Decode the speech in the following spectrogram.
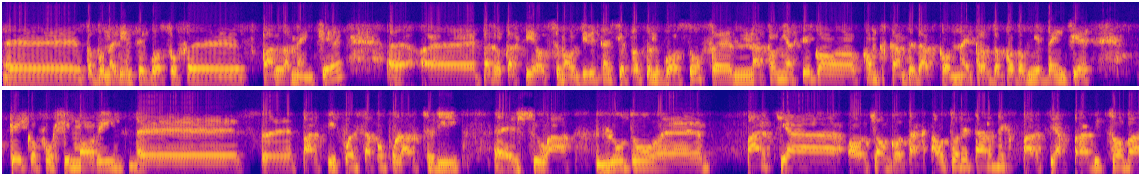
e, zdobył najwięcej głosów e, w parlamencie. E, Pedro Castillo otrzymał 19% głosów, natomiast jego kontrkandydatką najprawdopodobniej będzie Keiko Fujimori z partii Fuerza Popular, czyli Siła Ludu partia o ciągu tak autorytarnych, partia prawicowa,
